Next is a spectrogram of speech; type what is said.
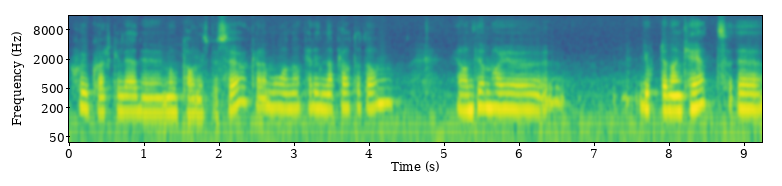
Sjuksköterskeledd eh, mottagningsbesök har Mona och Karina pratat om. Ja, de har ju gjort en enkät eh,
